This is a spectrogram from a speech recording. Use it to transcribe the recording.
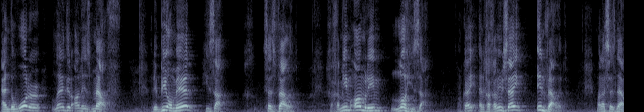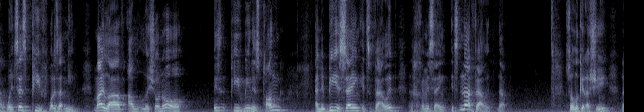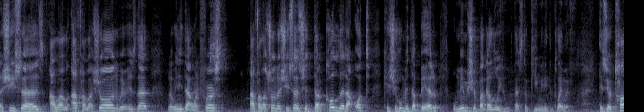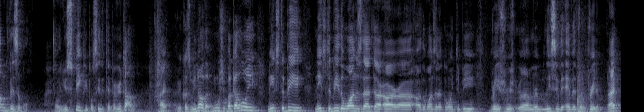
and the water landed on his mouth. Rabbi Omer hiza says valid. Chachamim omrim lo hiza. Okay, and Chachamim say invalid. Mana says now when it says piv, what does that mean? My love al leshono isn't piv mean his tongue? And the B is saying it's valid, and Chachamim is saying it's not valid. Now, so look at Ashi. Ashi says al af halashon. Where is that? No, we need that one first. She says, That's the key we need to play with. Is your tongue visible? When you speak, people see the tip of your tongue, right? Because we know that mushim bagalui needs to be needs to be the ones that are are, uh, are the ones that are going to be um, releasing the eved from freedom, right?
